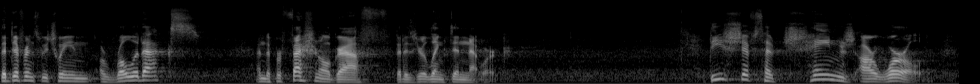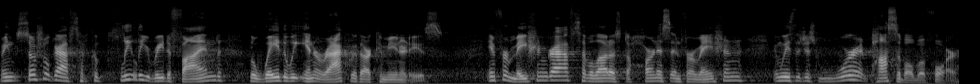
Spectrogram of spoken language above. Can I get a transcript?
The difference between a Rolodex and the professional graph that is your LinkedIn network. These shifts have changed our world. I mean, social graphs have completely redefined the way that we interact with our communities. Information graphs have allowed us to harness information in ways that just weren't possible before.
